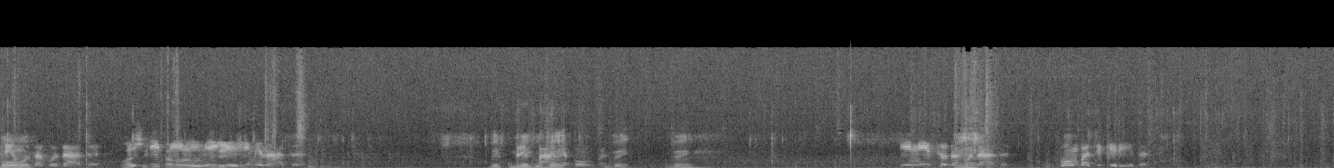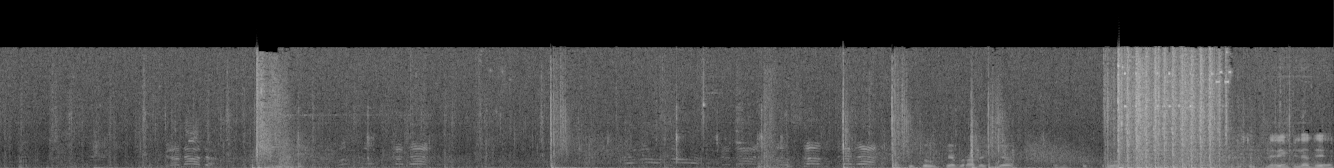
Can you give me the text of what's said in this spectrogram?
Vencemos Boa. a rodada. Achei que dele. eliminada. Vem comigo, Prepare vem. a bomba. Vem, vem. Início da rodada. Bomba adquirida. Esse jogo quebrado aqui, ó. Futuro. Levei empilhadeira.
